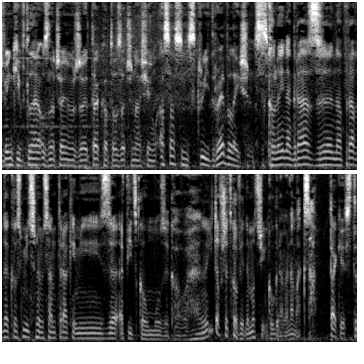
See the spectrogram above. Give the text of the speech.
Dźwięki w tle oznaczają, że tak oto zaczyna się Assassin's Creed Revelations. Kolejna gra z naprawdę kosmicznym soundtrackiem i z epicką muzyką. I to wszystko w jednym odcinku gramy na maksa. Tak jest.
